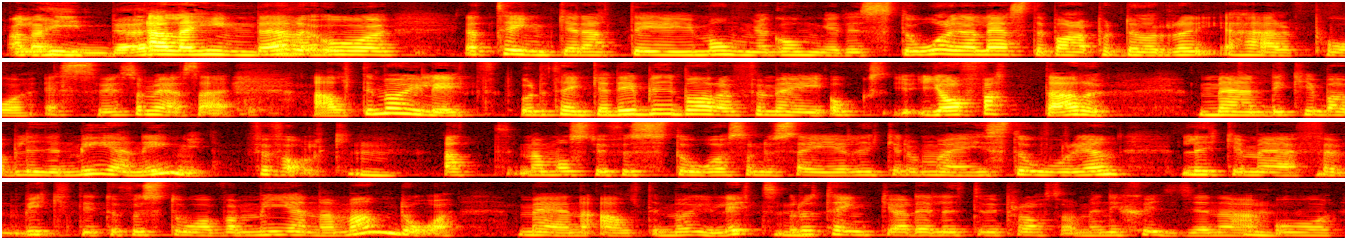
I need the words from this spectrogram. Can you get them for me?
Alla hinder. alla hinder. Ja. Och jag tänker att det är många gånger det står, jag läste bara på dörren här på SV som är så här, allt är möjligt. Och då tänker jag, det blir bara för mig också, jag fattar, men det kan ju bara bli en mening för folk. Att man måste ju förstå, som du säger, lika med historien, lika med för viktigt att förstå vad menar man då med när allt är möjligt. Och då tänker jag det är lite vi pratar om energierna och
